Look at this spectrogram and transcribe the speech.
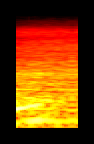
Mm-hmm.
